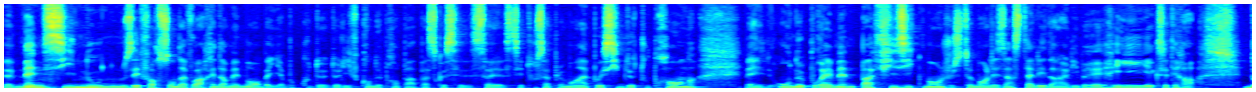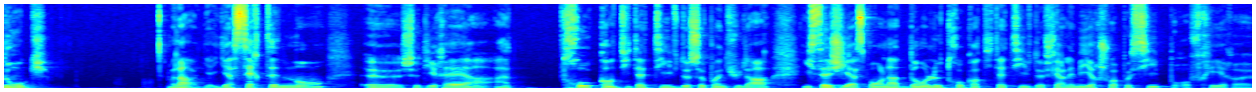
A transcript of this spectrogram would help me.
Euh, même si nous, nous nous efforçons d'avoir énormément, ben, il y a beaucoup de, livres qu'on ne prend pas parce que c'est tout simplement impossible de tout prendre. Ben, on ne pourrait même pas physiquement justement les installer dans la librairie, etc. Donc, voilà, il y, a certainement, euh, je dirais, un, trop quantitatif de ce point de vue-là. Il s'agit à ce moment-là, dans le trop quantitatif, de faire les meilleurs choix possibles pour offrir euh,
